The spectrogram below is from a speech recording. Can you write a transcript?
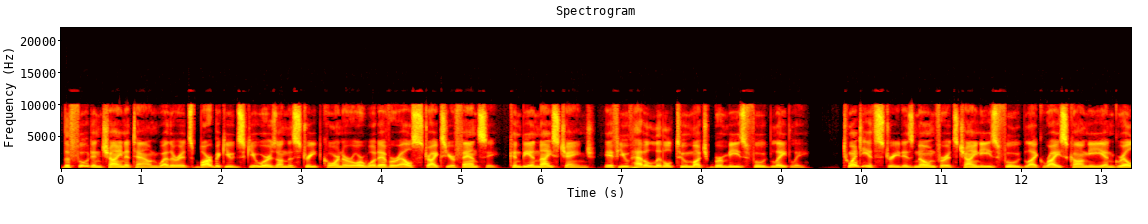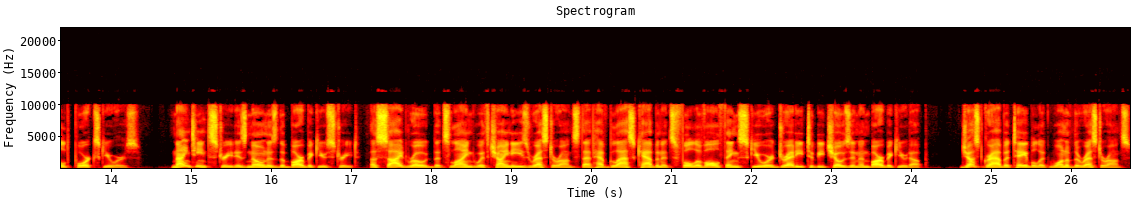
The food in Chinatown whether it's barbecued skewers on the street corner or whatever else strikes your fancy can be a nice change if you've had a little too much Burmese food lately. 20th Street is known for its Chinese food like rice congee and grilled pork skewers. 19th Street is known as the Barbecue Street, a side road that's lined with Chinese restaurants that have glass cabinets full of all things skewered ready to be chosen and barbecued up. Just grab a table at one of the restaurants,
